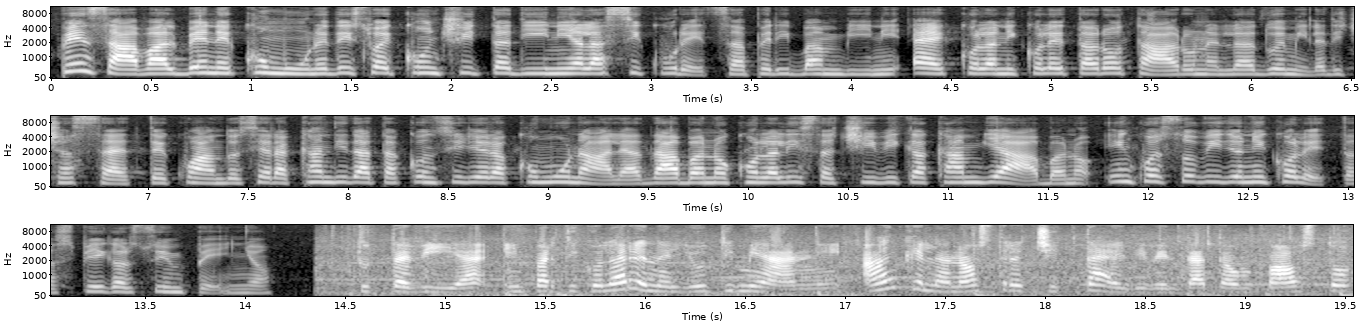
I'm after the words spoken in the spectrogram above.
Pensava al bene comune dei suoi concittadini e alla sicurezza per i bambini. Ecco la Nicoletta Rotaru nel 2017, quando si era candidata consigliera comunale ad Abano con la lista civica Cambia Abano. In questo video Nicoletta spiega il suo impegno. Tuttavia, in particolare negli ultimi anni, anche la nostra città è diventata un posto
